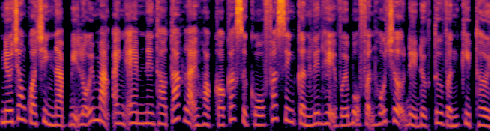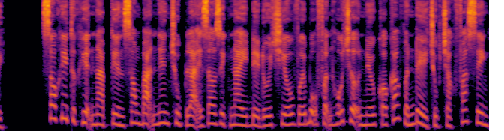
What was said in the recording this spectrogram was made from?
Nếu trong quá trình nạp bị lỗi mạng anh em nên thao tác lại hoặc có các sự cố phát sinh cần liên hệ với bộ phận hỗ trợ để được tư vấn kịp thời. Sau khi thực hiện nạp tiền xong bạn nên chụp lại giao dịch này để đối chiếu với bộ phận hỗ trợ nếu có các vấn đề trục trặc phát sinh.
